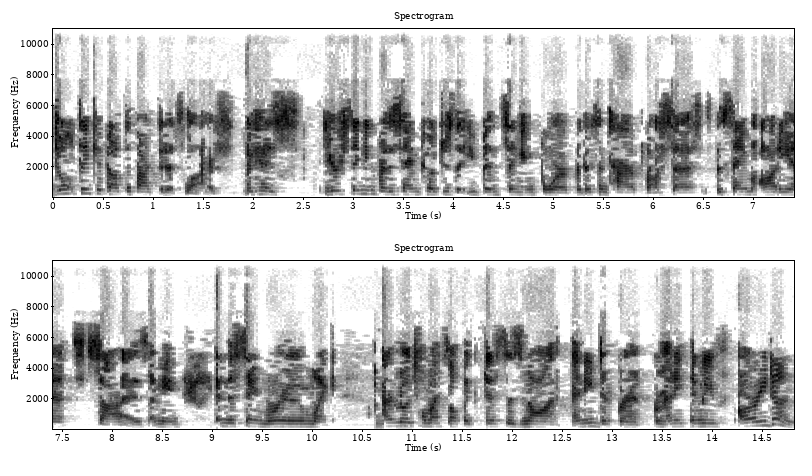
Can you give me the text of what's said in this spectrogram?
don't think about the fact that it's live because you're singing for the same coaches that you've been singing for for this entire process. It's the same audience size. I mean, in the same room. Like, I really told myself, like, this is not any different from anything we've already done.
